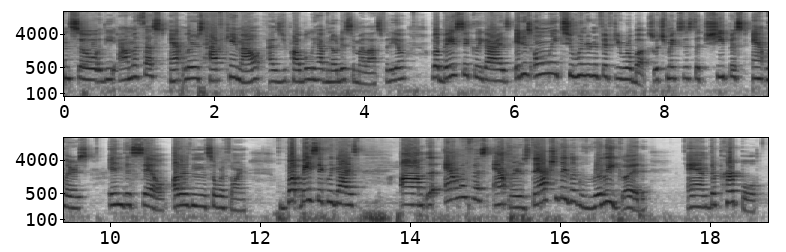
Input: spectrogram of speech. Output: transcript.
everyone, so the Amethyst Antlers have came out, as you probably have noticed in my last video. But basically, guys, it is only 250 Robux, which makes this the cheapest antlers in this sale, other than the Silverthorn. But basically, guys, um, the Amethyst Antlers, they actually look really good, and they're purple.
